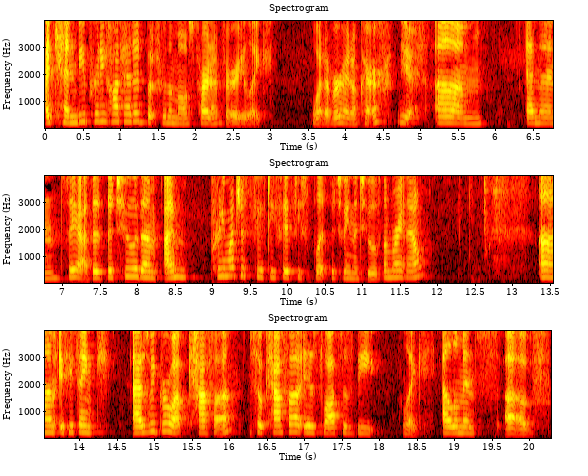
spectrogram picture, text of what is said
I can be pretty hot headed, but for the most part, I'm very like, whatever. I don't care. Yeah. Um, and then, so yeah, the, the two of them, I'm pretty much a 50 50 split between the two of them right now. Um, if you think, as we grew up, Kapha, so Kapha is lots of the like elements of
